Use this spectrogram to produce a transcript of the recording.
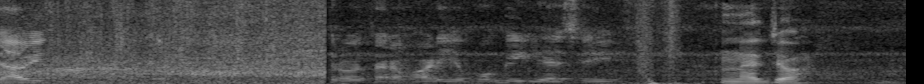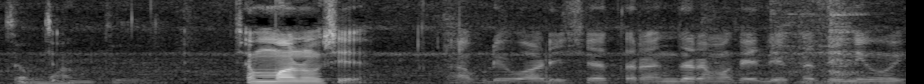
જાવી. મિત્રો અત્યારે વાડીએ પોગી ગયા છે. ને જો. જમવાનું છે. આપણી વાડી છે અત્યારે અંધારામાં કઈ દેખાતી નહીં હોય.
